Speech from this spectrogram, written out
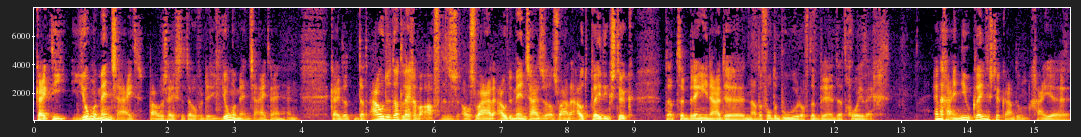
Kijk, die jonge mensheid, Paulus heeft het over de jonge mensheid. Hè, en kijk, dat, dat oude, dat leggen we af. Dat is als ware oude mensheid, als ware oud kledingstuk. Dat eh, breng je naar de, naar de of dat, dat gooi je weg. En dan ga je een nieuw kledingstuk aan doen. Ga je,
